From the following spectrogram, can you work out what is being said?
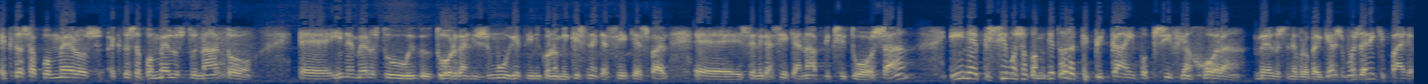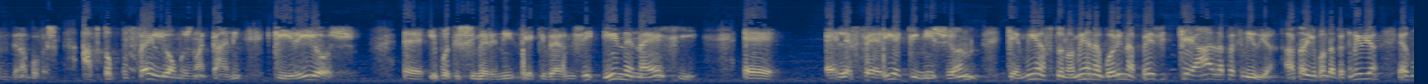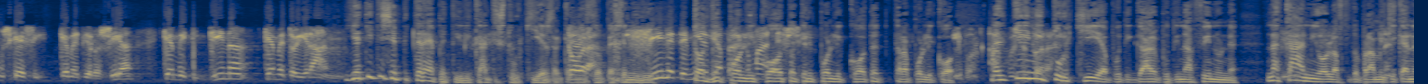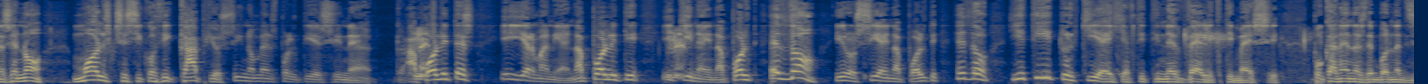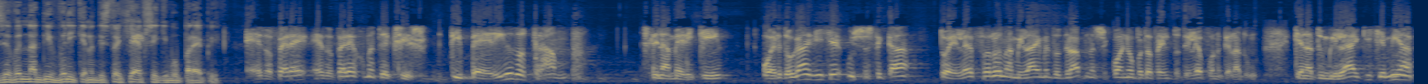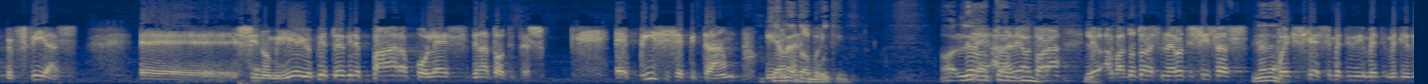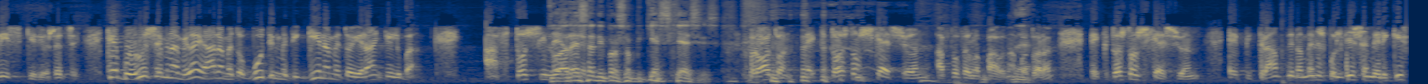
εκτός από, μέρος, εκτός από μέλος του ΝΑΤΟ ε, είναι μέλος του, του Οργανισμού για την Οικονομική Συνεργασία και, Ασφάλ, ε, συνεργασία και Ανάπτυξη του ΩΣΑ είναι επισήμως ακόμη και τώρα τυπικά υποψήφια χώρα μέλος στην Ευρωπαϊκή Ένωση όμως δεν έχει πάρει αυτή την απόφαση. Αυτό που θέλει όμως να κάνει κυρίως ε, υπό τη σημερινή διακυβέρνηση είναι να έχει ε, ελευθερία κινήσεων και μια αυτονομία να μπορεί να παίζει και άλλα παιχνίδια. Αυτά λοιπόν τα παιχνίδια έχουν σχέση και με τη Ρωσία και με την Κίνα και με το Ιράν. Γιατί τη επιτρέπεται ειδικά της Τουρκίας να κάνει αυτό το παιχνίδι; το διπολικό, το τριπολικό, το τετραπολικό. Λοιπόν, δηλαδή τι είναι η Τουρκία που την, που την αφήνουν να κάνει όλο αυτό το πράγμα ναι. και κανένας; Ενώ μόλις ξεσηκωθεί κάποιος, οι Ηνωμένες Πολιτείες είναι ναι. Απόλυτες, η Γερμανία είναι απόλυτη, η ναι. Κίνα είναι απόλυτη. Εδώ η Ρωσία είναι απόλυτη. Εδώ γιατί η Τουρκία έχει αυτή την ευέλικτη μέση που κανένας δεν μπορεί να τη, να τη βρει και να τη στοχεύσει εκεί που πρέπει; Εδώ πέρα, εδώ πέρα έχουμε το εξής. Την περίοδο Τραμπ στην Αμερική, ο Ερντογάν είχε ουσιαστικά το ελεύθερο να μιλάει με τον Τραμπ, να σηκώνει όποτε θέλει το τηλέφωνο και να του, και να του μιλάει και είχε μια απευθείας ε, συνομιλία η οποία του έδινε πάρα πολλές δυνατότητες. Επίσης επί Τραμπ. Και με τον Πούτιν. Λέω, ναι, το... αλλά λέω τώρα, λέω, απαντώ τώρα στην ερώτησή σας ναι, ναι. που έχει σχέση με τη, με, με τη Δύση κυρίως. Και μπορούσε να μιλάει άρα με τον Πούτιν, με την Κίνα, με το Ιράν κλπ. Αυτό συνέβη. Του αρέσαν οι προσωπικές σχέσεις. Πρώτον, εκτός των σχέσεων, αυτό θέλω να πάω να πω ναι. τώρα. Εκτός των σχέσεων, επί Τραμπ οι ΗΠΑ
